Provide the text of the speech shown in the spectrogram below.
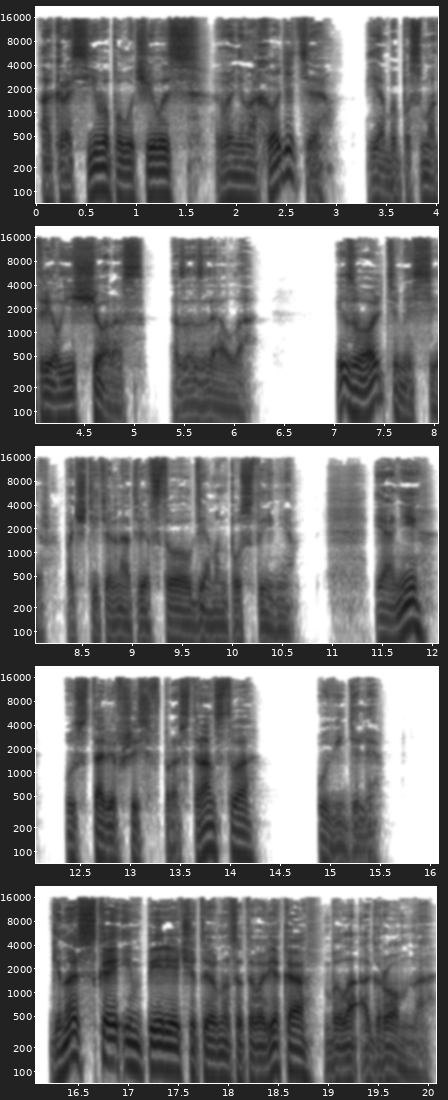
«А красиво получилось, вы не находите?» Я бы посмотрел еще раз, Азазелла. «Извольте, мессир», — почтительно ответствовал демон пустыни. И они, уставившись в пространство, увидели. Генуэзская империя XIV века была огромна.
